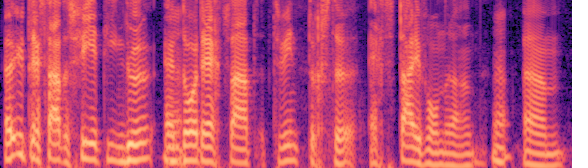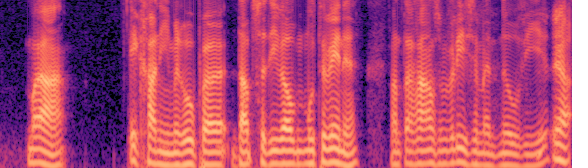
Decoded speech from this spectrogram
eh, Utrecht staat dus 14e en. Dordrecht staat 20ste. Echt stijf onderaan. Ehm, maar ja, ik ga niet meer roepen dat ze die wel moeten winnen. Want dan gaan ze hem verliezen met 0-4. Ja,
